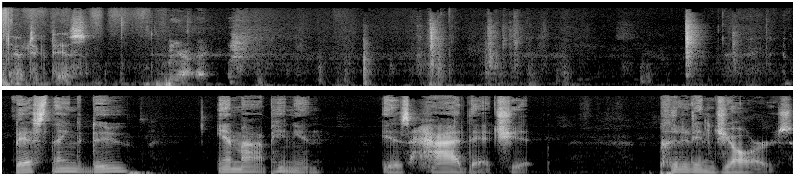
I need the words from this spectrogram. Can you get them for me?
I gotta take a piss. The best thing to do, in my opinion, is hide that shit. Put it in jars.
